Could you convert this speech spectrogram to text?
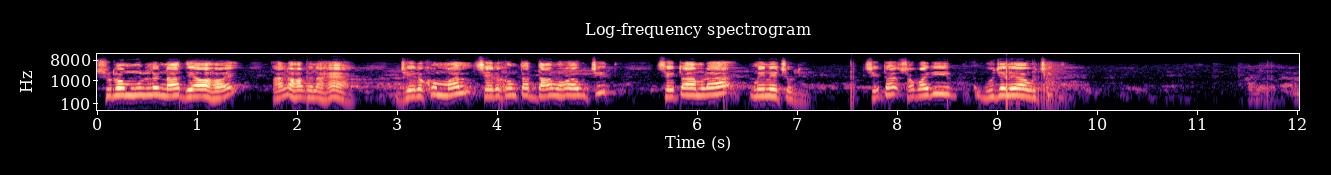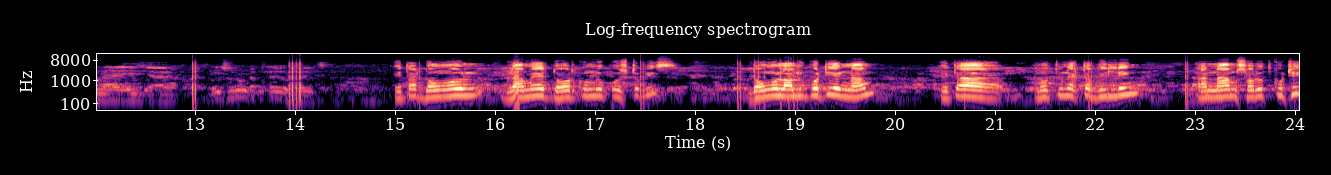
সুলভ মূল্যে না দেওয়া হয় তাহলে হবে না হ্যাঁ। যেরকম মাল, সেরকম তার দাম হওয়া উচিত, সেটা আমরা মেনে চলি। সেটা সবারই বুঝে নেওয়া উচিত। এটা ডঙ্গল গ্রামের ডরকুন্ডু পোস্ট অফিস। ডঙ্গল আলুপটি এর নাম। এটা নতুন একটা বিল্ডিং। তার নাম শরৎকুঠি।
